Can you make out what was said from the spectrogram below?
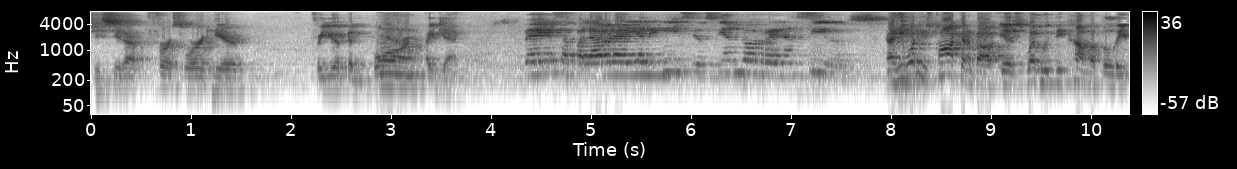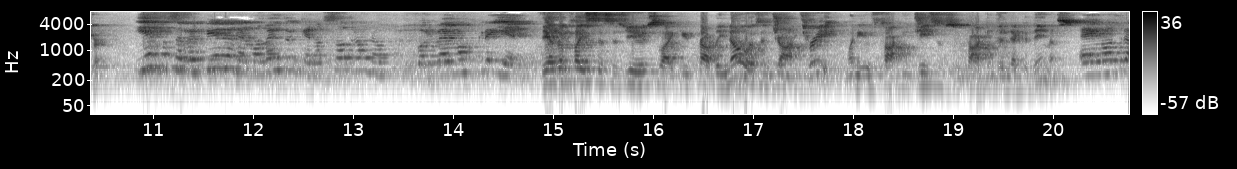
Do you see that first word here? For you have been born again. Ven esa palabra ahí al inicio, siendo renacidos. Now, he, what he's talking about is when we become a believer. Y esto se refiere en el momento en que nosotros nos volvemos creyentes. The other place this is used, like you probably know, is in John 3, when he was talking, Jesus was talking to Nicodemus. En otro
